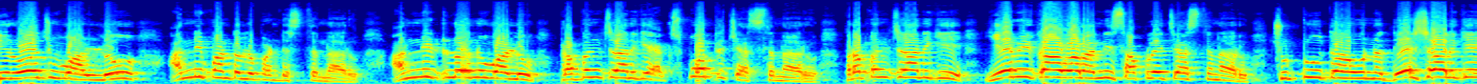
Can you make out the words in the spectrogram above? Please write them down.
ఈరోజు వాళ్ళు అన్ని పంటలు పండిస్తున్నారు. అన్నిటిలోనూ వాళ్ళు ప్రపంచానికి ఎక్స్పోర్ట్ చేస్తున్నారు. ప్రపంచానికి ఏమి కావాలో అన్ని సప్లై చేస్తున్నారు. చుట్టూతో ఉన్న దేశాలకి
